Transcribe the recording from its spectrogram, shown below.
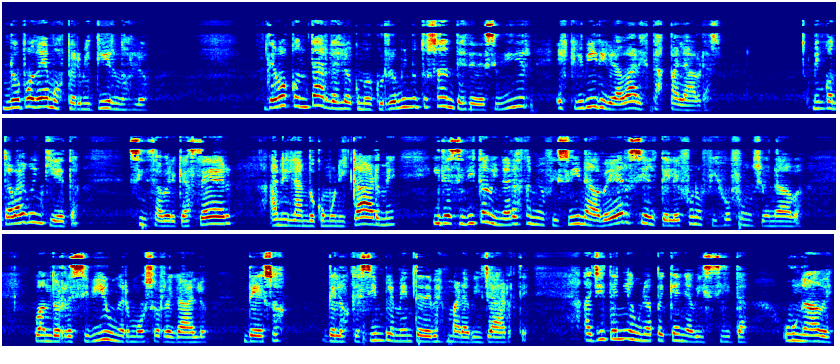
no podemos permitírnoslo. Debo contarles lo que me ocurrió minutos antes de decidir escribir y grabar estas palabras. Me encontraba algo inquieta, sin saber qué hacer, anhelando comunicarme, y decidí caminar hasta mi oficina a ver si el teléfono fijo funcionaba, cuando recibí un hermoso regalo, de esos de los que simplemente debes maravillarte. Allí tenía una pequeña visita, un ave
